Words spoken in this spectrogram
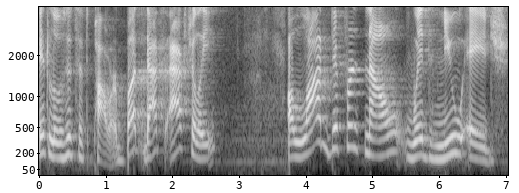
it loses its power. But that's actually a lot different now with new age.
